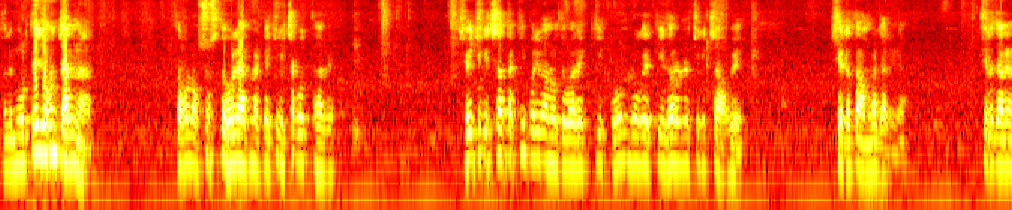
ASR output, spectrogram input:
তাহলে মরতেই যখন চান না, তখন অসুস্থ হলে আপনাকে চিকিৎসা করতে হবে। সেই চিকিৎসাটা কি পরিমাণ হতে পারে, কি, কোন রোগের কি ধরনের চিকিৎসা হবে, সেটা তো আমরা জানি না। সেটা জানেন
